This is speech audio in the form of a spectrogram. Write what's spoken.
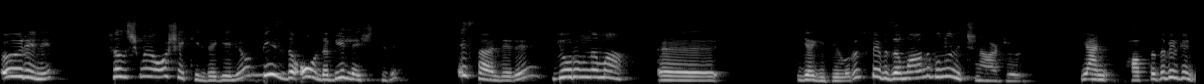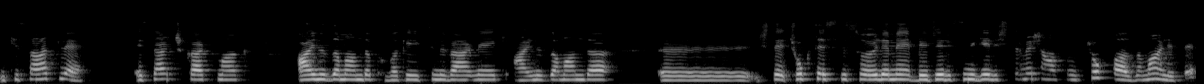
öğrenip çalışmaya o şekilde geliyor. Biz de orada birleştirip eserleri yorumlama e, ya gidiyoruz ve zamanı bunun için harcıyoruz. Yani haftada bir gün iki saatle eser çıkartmak, aynı zamanda kulak eğitimi vermek, aynı zamanda e, işte çok sesli söyleme becerisini geliştirme şansımız çok fazla maalesef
